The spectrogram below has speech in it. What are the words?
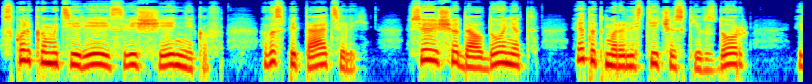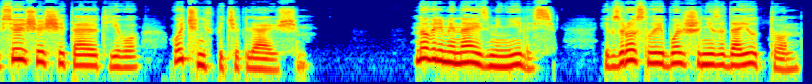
Сколько матерей, священников, воспитателей все еще долдонят этот моралистический вздор и все еще считают его очень впечатляющим. Но времена изменились, и взрослые больше не задают тон.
